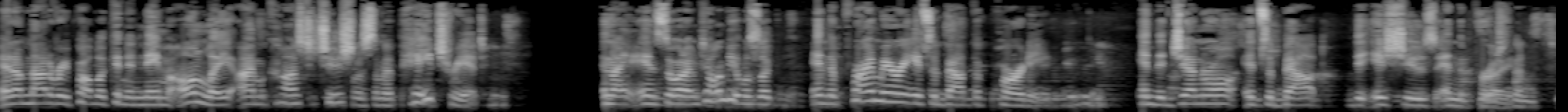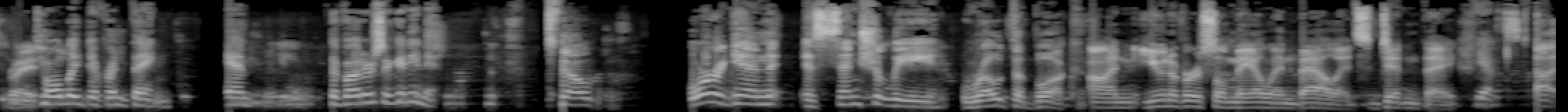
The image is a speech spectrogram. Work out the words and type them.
and I'm not a Republican in name only. I'm a constitutionalist. I'm a patriot, and I and so what I'm telling people is, look, in the primary, it's about the party. In the general, it's about the issues and the person. right. Totally different thing, and the voters are getting it. So Oregon essentially wrote the book on universal mail-in ballots, didn't they? Yes. Uh,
